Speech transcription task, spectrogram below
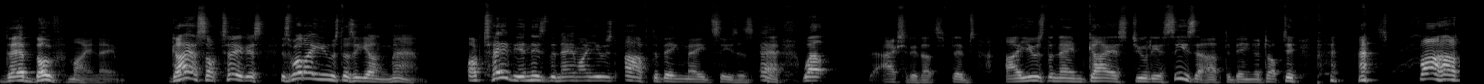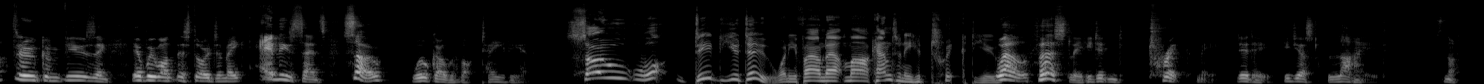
They're both my name. Gaius Octavius is what I used as a young man. Octavian is the name I used after being made Caesar's heir. Well, actually, that's fibs. I used the name Gaius Julius Caesar after being adopted, but that's far too confusing if we want this story to make any sense. So, we'll go with Octavian. So, what did you do when you found out Mark Antony had tricked you? Well, firstly, he didn't trick me, did he? He just lied. It's not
